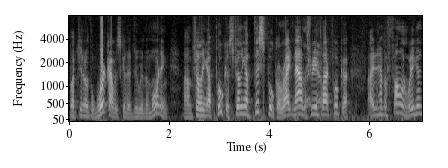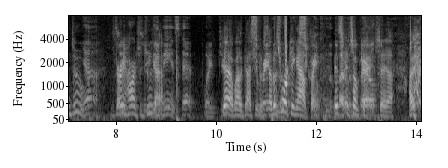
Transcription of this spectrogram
but you know, the work I was going to do in the morning, um, filling up pukas, filling up this puka right now, the Right three o'clock puka. I didn't have a phone. What are you going to do? Yeah. It's very hard to so do you that. me instead. Boy, Yeah, well, it got you instead. it's the- working out, though. It's, it's okay. It's, uh, I,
